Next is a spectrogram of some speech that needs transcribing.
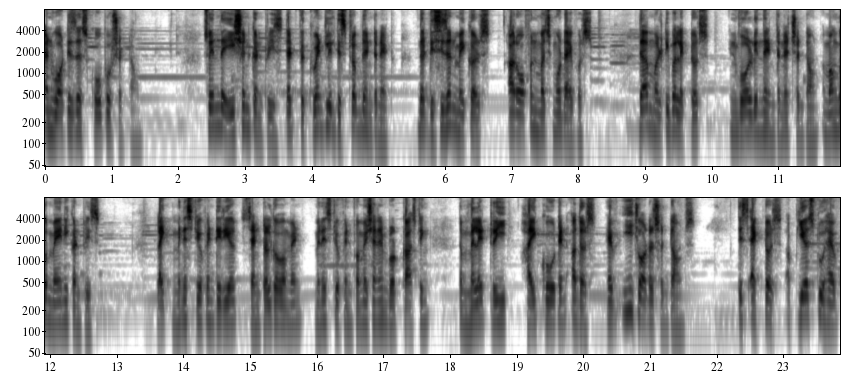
And what is the scope of shutdown? So, in the Asian countries that frequently disrupt the internet, the decision makers are often much more diverse. There are multiple actors involved in the internet shutdown among the many countries like Ministry of Interior, Central Government, Ministry of Information and Broadcasting, the military, High Court and others have each ordered shutdowns. These actors appears to have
